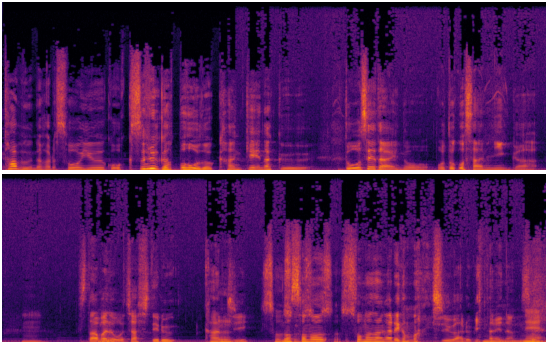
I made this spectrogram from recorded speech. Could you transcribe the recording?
多分だからそういうこうクスルガボード関係なく同世代の男3人がうんスタバでお茶してる感じ？うん。のそうのその流れが毎週あるみたいな、ね。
